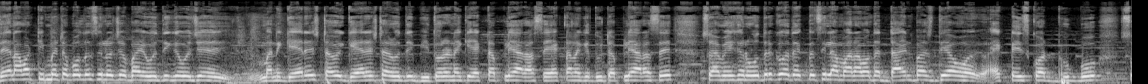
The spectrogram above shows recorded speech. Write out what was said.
দেন আমার টিমমেটটা বলতেছিল যে, ভাই ওইদিকে ওই যে মানে গ্যারেজটা, ওই গ্যারেজটার ওইদিকে ভিতরে নাকি একটা প্লেয়ার আছে, একটা নাকি দুইটা প্লেয়ার আছে। সো আমি এখানে ওদেরকেও দেখতেছিলাম আর আমাদের ডাইন পাশ দিয়েও একটা স্কোয়াড ঢুকবো। সো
